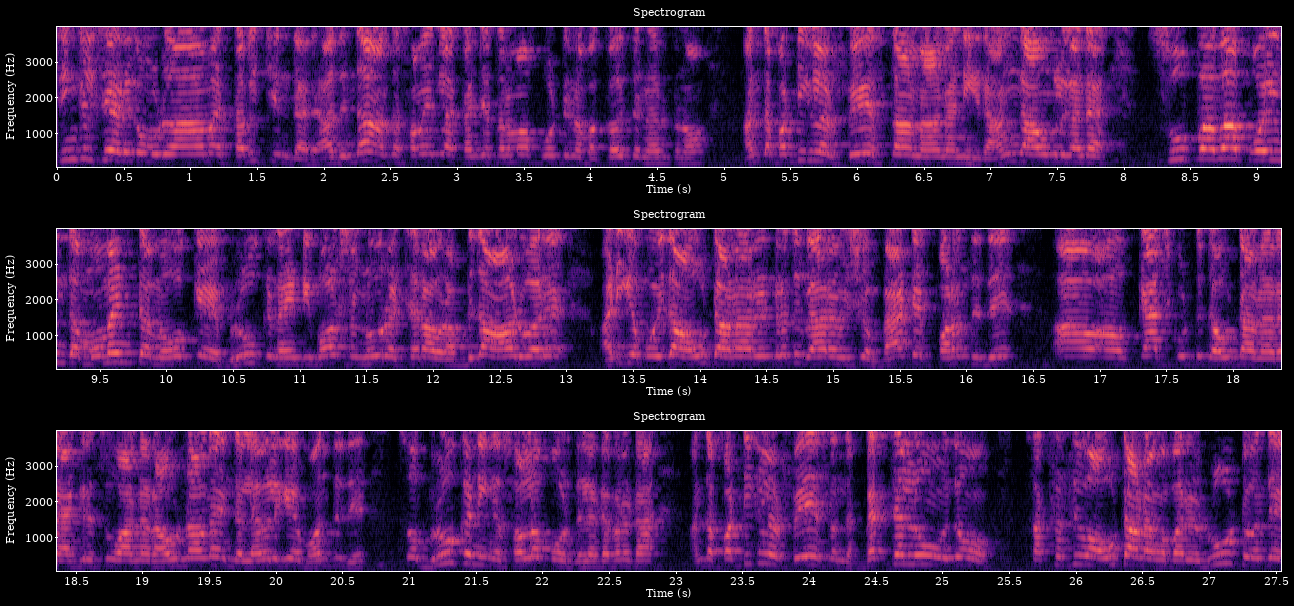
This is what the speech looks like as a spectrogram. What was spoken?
சிங்கிள்ஸே எடுக்க முடியாம தவிச்சிருந்தாரு. அதுதான் அந்த சமயத்துல கஞ்சத்தனமா போட்டு நம்ம கழுத்து நறுக்கணும். அந்த பர்டிகுலர் ஃபேஸ் தான் நான் நினைக்கிறேன். அங்க அவங்களுக்கு அந்த சூப்பரா போய் இந்த momentum okay Brook ninety balls நூறு அடிச்சார். அவர் அப்படிதான் ஆடுவாரு. அடிக்க போய் தான் அவுட் ஆனாருன்றது வேற விஷயம். பேட்டே பறந்தது. கேட்ச் கொடுத்துட்டு அவுட் ஆனார் அக்ரெசிவ் ஆனார். அவர்னால தான் இந்த லெவலுக்கே வந்தது. ஸோ ப்ரூக்கை நீங்கள் சொல்ல போகிறது இல்லை டெஃபினட்டாக அந்த பர்டிகுலர் ஃபேஸ் அந்த பெத்தலும் இதுவும் சக்ஸஸிவாக அவுட் ஆனாங்க பாரு. ரூட் வந்து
